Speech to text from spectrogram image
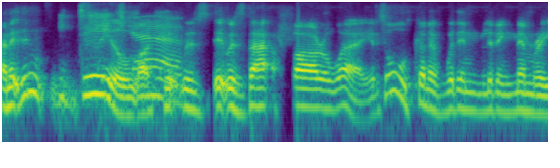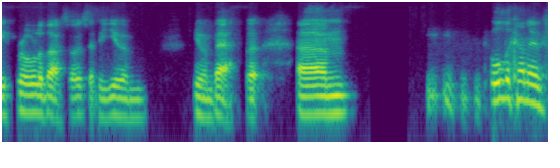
And it didn't did, feel like it was it was that far away. It's all kind of within living memory for all of us, I except for you and you and Beth. But um, all the kind of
